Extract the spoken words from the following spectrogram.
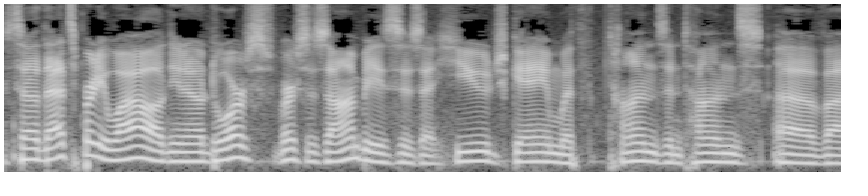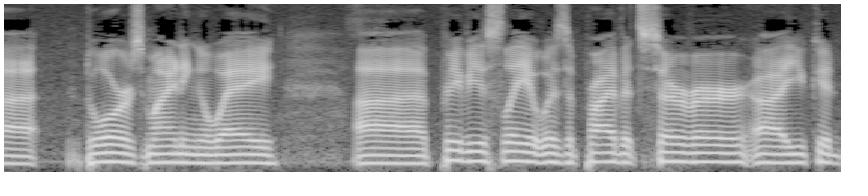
So that's pretty wild. You know, Dwarves versus Zombies is a huge game with tons and tons of uh, dwarves mining away. Uh, previously, it was a private server. Uh, you could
